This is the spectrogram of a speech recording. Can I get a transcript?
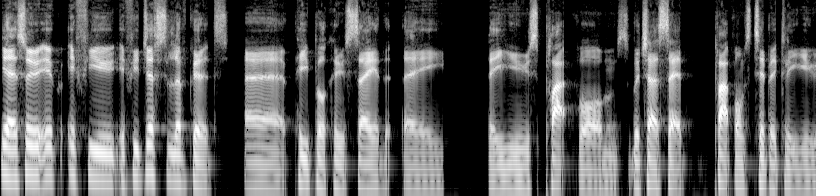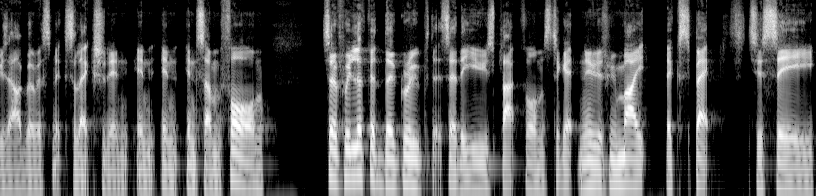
Yeah, so if, if you if you just look at uh, people who say that they they use platforms, which I said platforms typically use algorithmic selection in, in, in, in some form. So if we look at the group that say they use platforms to get news, we might expect to see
